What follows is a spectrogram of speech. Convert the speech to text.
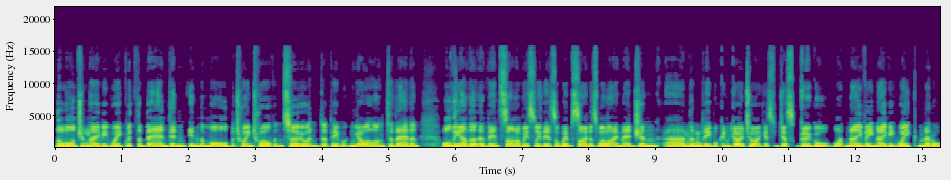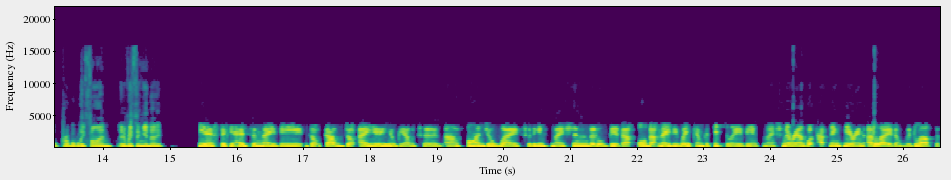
the launch of yeah. Navy Week with the band in, in the mall between 12 and 2, and uh, people can go along to that and all the other events on. Obviously, there's a website as well, I imagine, uh, mm-hmm. that people can go to. I guess you just Google what Navy, Navy Week, and that'll probably find everything you need. Yes, if you head to navy.gov.au, you'll be able to um, find your way to the information that'll be about all about Navy Week and particularly the information around what's happening here in Adelaide. And we'd love to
